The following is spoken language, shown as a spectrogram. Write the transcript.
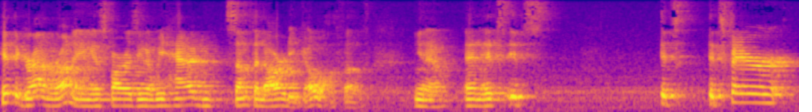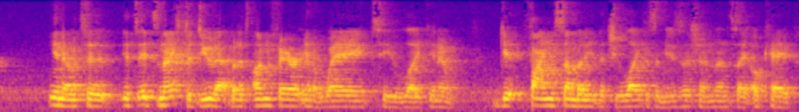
hit the ground running as far as you know we had something to already go off of, you know, and it's it's it's it's fair, you know, to it's it's nice to do that, but it's unfair in a way to like you know get find somebody that you like as a musician and then say, okay,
